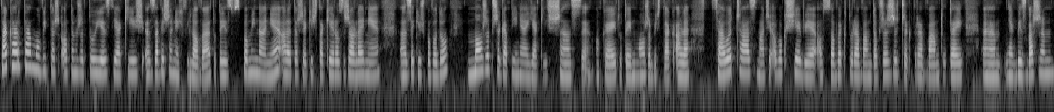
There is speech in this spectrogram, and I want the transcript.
Ta karta mówi też o tym, że tu jest jakieś e, zawieszenie chwilowe, tutaj jest wspominanie, ale też jakieś takie rozżalenie e, z jakiegoś powodu, może przegapienia jakiejś szansy, ok? Tutaj może być tak, ale cały czas macie obok siebie osobę, która wam dobrze życzy, która wam tutaj jakby jest waszym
